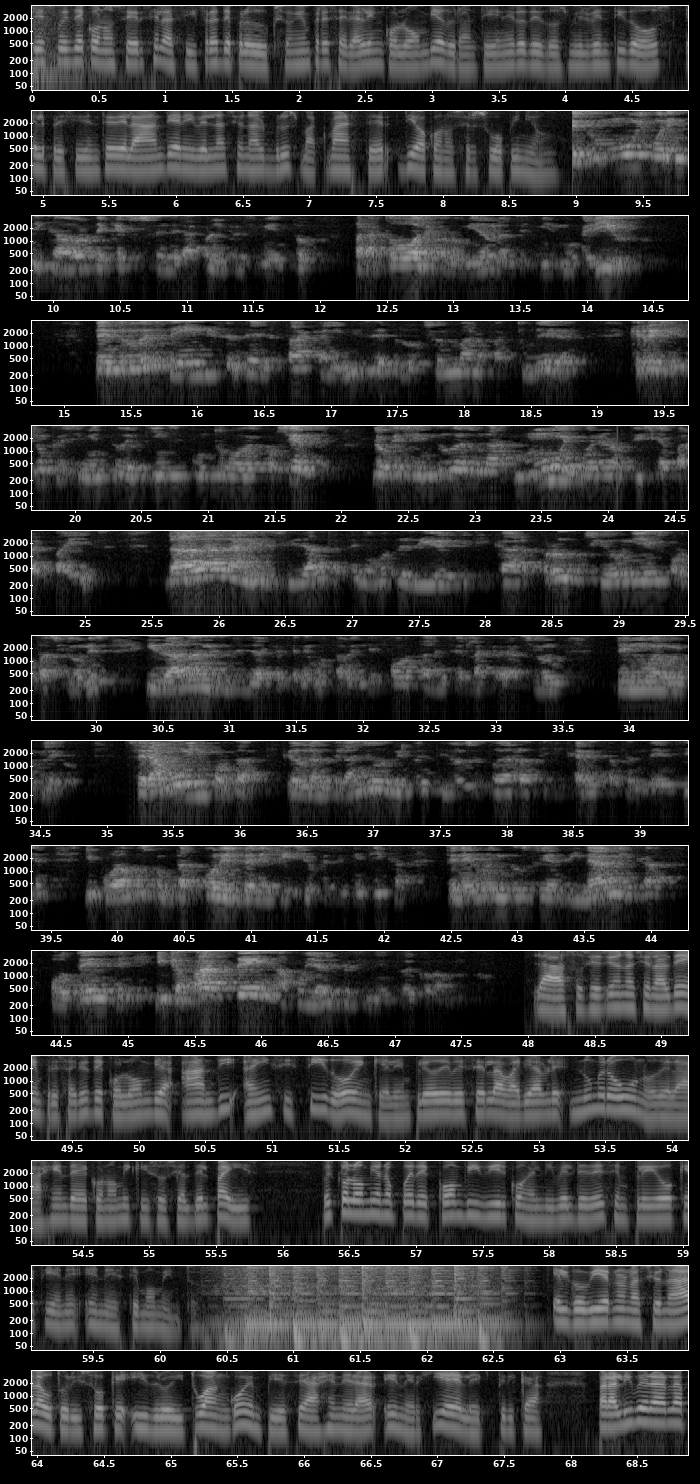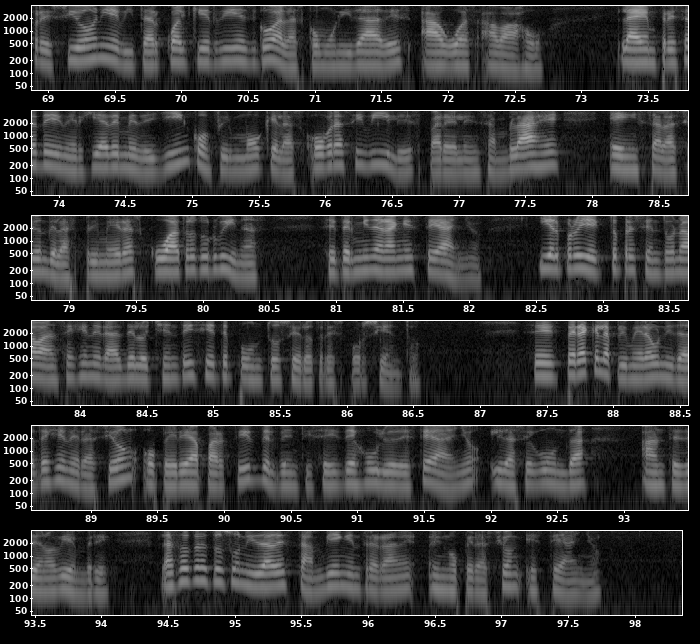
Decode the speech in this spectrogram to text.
Después de conocerse las cifras de producción empresarial en Colombia durante enero de 2022, el presidente de la ANDI a nivel nacional, Bruce McMaster, dio a conocer su opinión. Es un muy buen indicador de qué sucederá con el crecimiento para toda la economía durante el mismo periodo. Dentro de este índice se destaca el índice de producción manufacturera, que registra un crecimiento del 15.9%, lo que sin duda es una muy buena noticia para el país, dada la necesidad que tenemos de diversificar producción y exportaciones y dada la necesidad que tenemos también de fortalecer la creación de nuevo empleo. Será muy importante que durante el año 2022 se pueda ratificar esta tendencia y podamos contar con el beneficio que significa tener una industria dinámica, potente y capaz de apoyar el crecimiento económico. La Asociación Nacional de Empresarios de Colombia, ANDI, ha insistido en que el empleo debe ser la variable número uno de la agenda económica y social del país, pues Colombia no puede convivir con el nivel de desempleo que tiene en este momento. El gobierno nacional autorizó que Hidroituango empiece a generar energía eléctrica para liberar la presión y evitar cualquier riesgo a las comunidades aguas abajo. La empresa de energía de Medellín confirmó que las obras civiles para el ensamblaje e instalación de las primeras cuatro turbinas se terminarán este año y el proyecto presenta un avance general del 87.03%. Se espera que la primera unidad de generación opere a partir del 26 de julio de este año y la segunda antes de noviembre. Las otras dos unidades también entrarán en operación este año.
